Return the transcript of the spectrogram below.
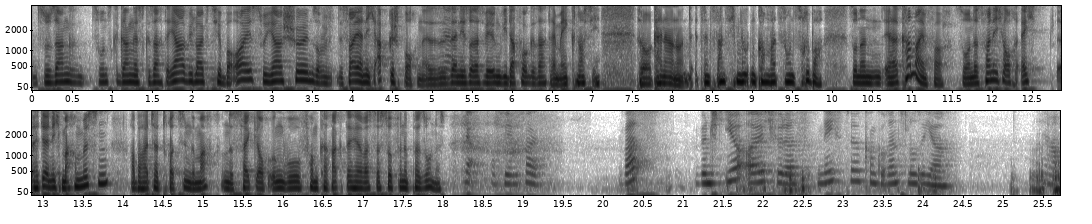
sozusagen zu uns gegangen ist, gesagt, ja, wie läuft es hier bei euch? So, ja, schön. So, das war ja nicht abgesprochen. Es ist ja. ja nicht so, dass wir irgendwie davor gesagt haben, ey, Knossi, so, keine Ahnung, jetzt in 20 Minuten kommen wir zu uns rüber. Sondern er kam einfach. So, und das fand ich auch echt, hätte er nicht machen müssen, aber hat er trotzdem gemacht. Und das zeigt ja auch irgendwo vom Charakter her, was das so für eine Person ist. Ja, auf jeden Fall. Was wünscht ihr euch für das nächste konkurrenzlose Jahr? Ja,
